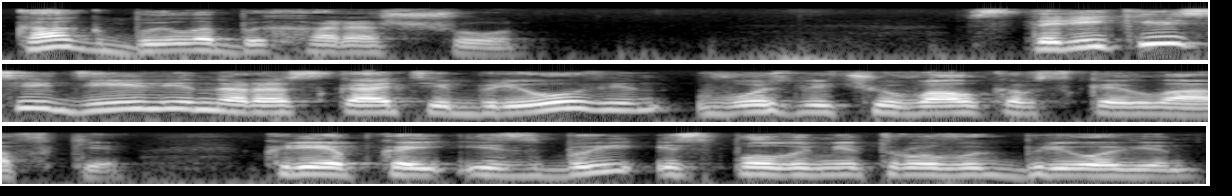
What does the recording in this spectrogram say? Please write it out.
как было бы хорошо. Старики сидели на раскате бревен возле Чувалковской лавки — крепкой избы из полуметровых бревен,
